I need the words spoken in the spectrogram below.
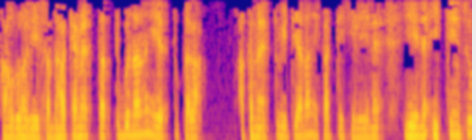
කවුරු හරි සඳහා කැමැත්තක් තිබුණා නම් ඒත්තු කළා. අකමැත්තු හිටියා නම් ඒ කට්ටිය කෙලේ නැහැ. යේන ඉච්චින්සු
